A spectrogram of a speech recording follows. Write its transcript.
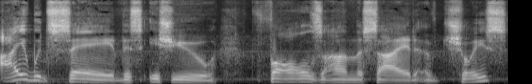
I would say this issue falls on the side of choice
